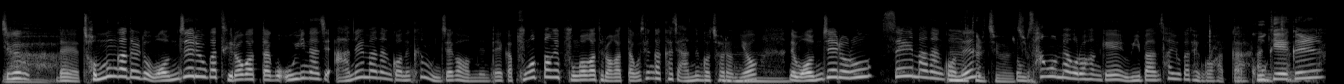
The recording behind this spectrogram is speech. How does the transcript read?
지금 야. 네 전문가들도 원재료가 들어갔다고 오인하지 않을 만한 거는 큰 문제가 없는데, 그러니까 붕어빵에 붕어가 들어갔다고 생각하지 않는 것처럼요. 음. 근데 원재료로 쓰일 만한 거는 음, 그렇지, 그렇지. 좀 상호명으로 한 게 위반 사유가 된 것 같다. 그러니까 고객을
